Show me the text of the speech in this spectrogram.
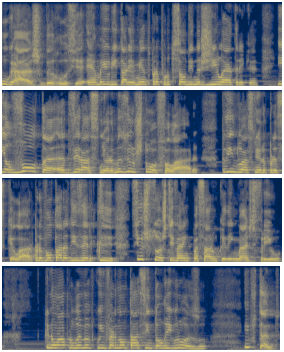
O gás da Rússia é maioritariamente para a produção de energia elétrica. E ele volta a dizer à senhora: Mas eu estou a falar, pedindo à senhora para se calar, para voltar a dizer que se as pessoas tiverem que passar um bocadinho mais de frio, que não há problema porque o inverno não está assim tão rigoroso. E portanto,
